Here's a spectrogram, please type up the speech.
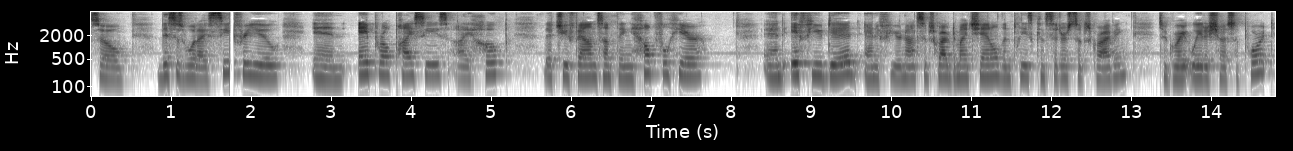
So, this is what I see for you in April, Pisces. I hope that you found something helpful here. And if you did, and if you're not subscribed to my channel, then please consider subscribing. It's a great way to show support,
